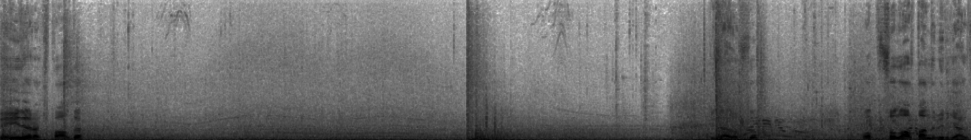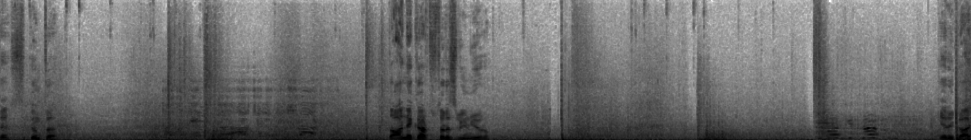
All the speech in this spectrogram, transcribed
B'yi de rakip aldı. Güzel dostum. Hop sol alttan da biri geldi. Sıkıntı. Daha ne kadar tutarız bilmiyorum. Geri kaç.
